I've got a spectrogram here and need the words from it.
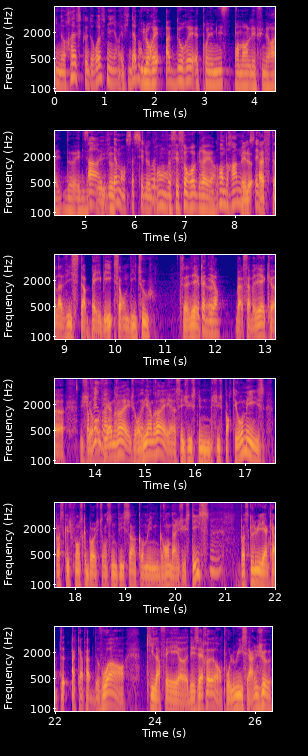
il, ne rêve que de revenir, évidemment. Il aurait adoré être Premier ministre pendant les funérailles d'Elisabeth Ah, évidemment, ça c'est le grand. Ça c'est son regret. Hein. grand drame. Mais le hasta la vista, baby, ça en dit tout. C'est-à-dire ben, ça veut dire que je reviendrai, je reviendrai. Hein. C'est juste une juste partie remise, parce que je pense que Boris Johnson vit ça comme une grande injustice, mm. parce que lui, il est incapable de, voir qu'il a fait euh, des erreurs. Pour lui, c'est un jeu.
